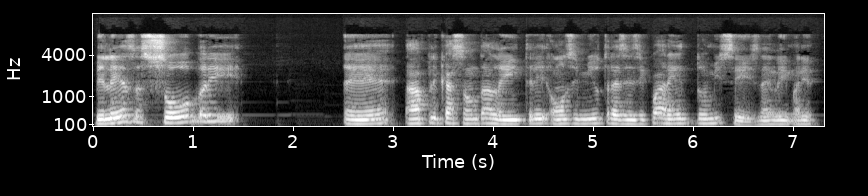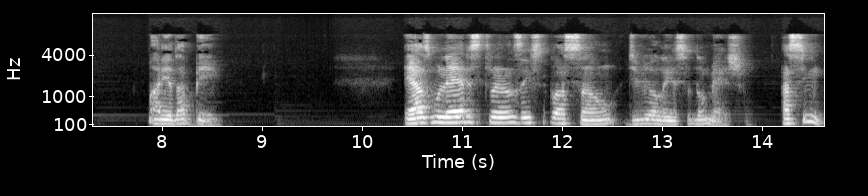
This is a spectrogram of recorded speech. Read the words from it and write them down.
beleza? Sobre é, a aplicação da Lei 11.340 de 2006, né? Lei Maria, Maria da Penha. É as mulheres trans em situação de violência doméstica. Assim,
